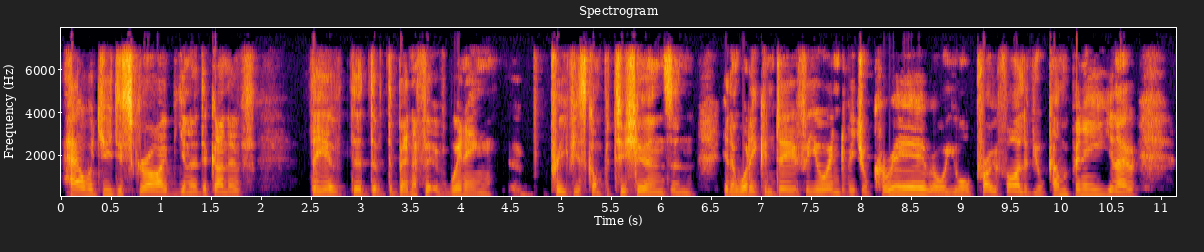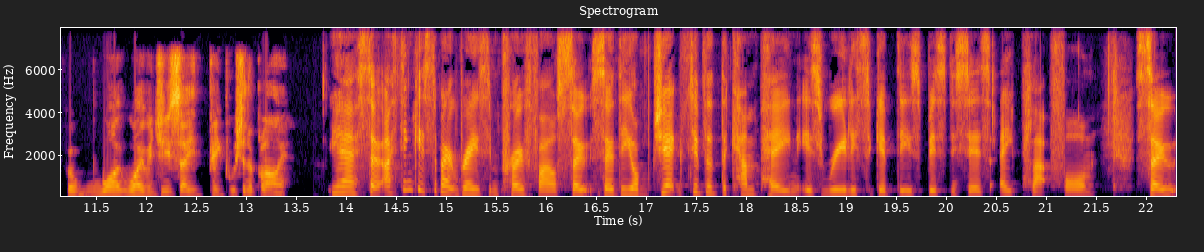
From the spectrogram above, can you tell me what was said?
how would you describe, you know, the kind of the, the the benefit of winning uh, previous competitions and you know what it can do for your individual career or your profile of your company you know why why would you say people should apply yeah, so I think it's about raising profiles. So so the objective of the campaign is really to give these businesses a platform. So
